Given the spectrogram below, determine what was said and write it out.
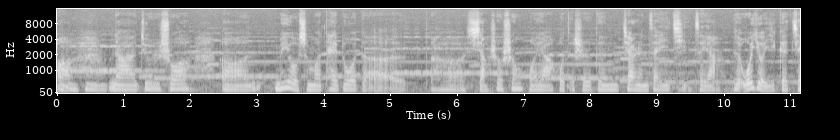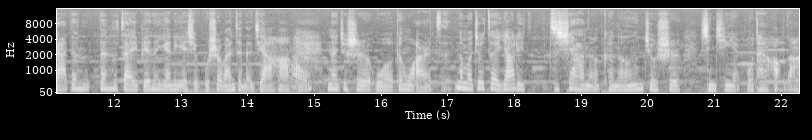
啊，那就是说，呃，没有什么太多的呃享受生活呀，或者是跟家人在一起这样。我有一个家，但是但是在别人的眼里，也许不是完整的家哈。哦，那就是我跟我儿子。那么就在压力之下呢，可能就是心情也不太好啦，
